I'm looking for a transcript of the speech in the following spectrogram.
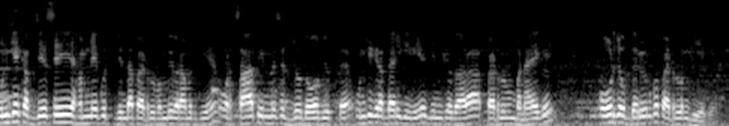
उनके कब्जे से हमने कुछ ज़िंदा पेट्रोल बम भी बरामद किए हैं और साथ ही इनमें से जो दो अभियुक्त हैं, उनकी गिरफ्तारी की गई है, जिनके द्वारा पेट्रोल बम बनाए गए और जो उपद्रवी उनको पेट्रोल बम दिए गए।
